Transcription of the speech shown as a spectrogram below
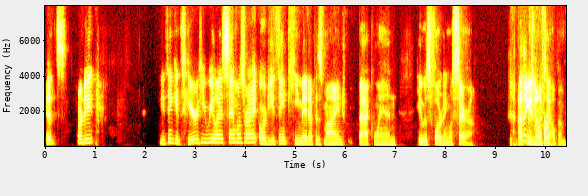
It's or do you, you think it's here he realized Sam was right, or do you think he made up his mind back when he was flirting with Sarah? I think when he's he known went to for. help him.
